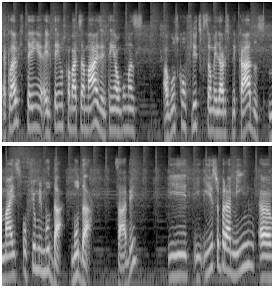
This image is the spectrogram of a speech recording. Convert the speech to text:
É claro que tem, ele tem uns combates a mais, ele tem algumas, alguns conflitos que são melhor explicados, mas o filme muda, muda, sabe? E, e isso para mim uh,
